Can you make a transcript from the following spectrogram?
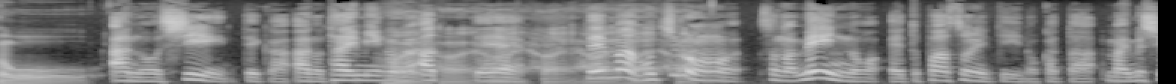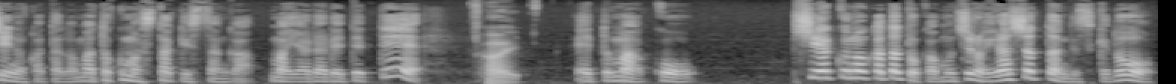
おおあのシーンっていうかあのタイミングがあっはいはいてはいはいはいでまあもちろんそのメインの、えっと、パーソナリティの方、まあ、MC の方が、まあ、徳松武さんが、まあ、やられてて、はいえっと、まあこう主役の方とかもちろんいらっしゃったんですけど、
